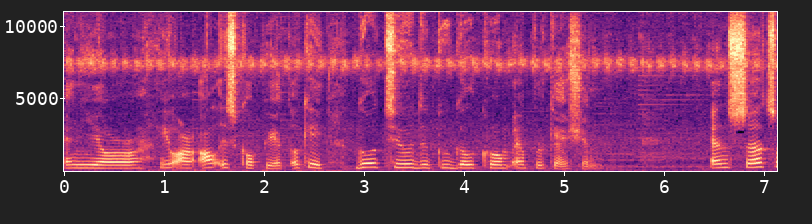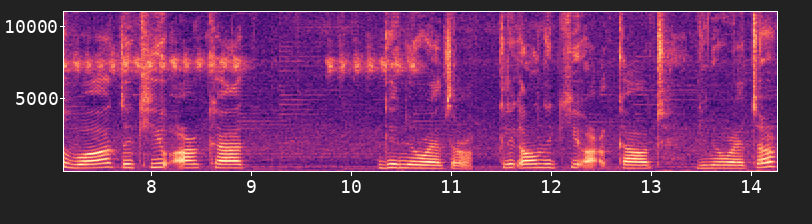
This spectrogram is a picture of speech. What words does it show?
And your URL is copied. Okay go to the Google Chrome application. And search about the QR code generator. Click on the QR code generator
